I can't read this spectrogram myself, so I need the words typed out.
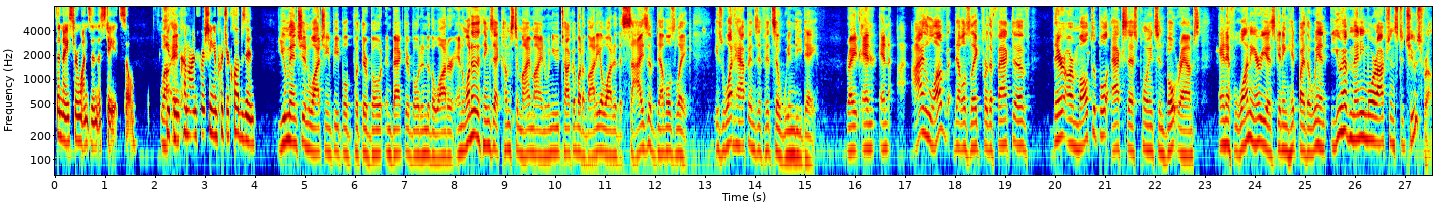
the nicer ones in the state. So well, you can come on fishing and put your clubs in. You mentioned watching people put their boat and back their boat into the water, and one of the things that comes to my mind when you talk about a body of water the size of Devil's Lake is what happens if it's a windy day right? And and I love Devil's Lake for the fact of there are multiple access points and boat ramps. And if one area is getting hit by the wind, you have many more options to choose from.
